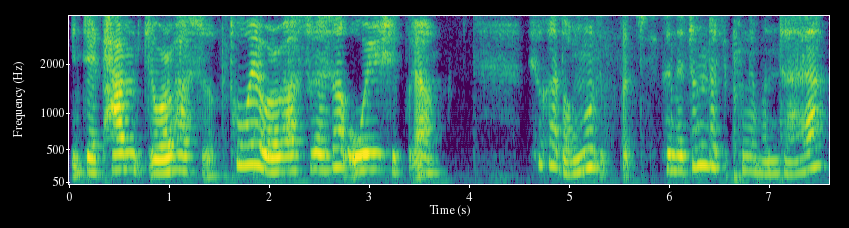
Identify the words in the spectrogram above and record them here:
이제 다음 주 월화수, 토일 월화수에서 5일 쉬고요. 휴가 너무 기쁘지? 근데 좀 더 기쁜 게 뭔지 알아?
